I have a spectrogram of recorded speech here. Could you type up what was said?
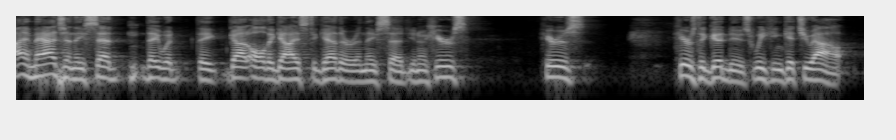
I imagine they said they would, they got all the guys together and they said, you know, here's, here's, here's the good news. We can get you out.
